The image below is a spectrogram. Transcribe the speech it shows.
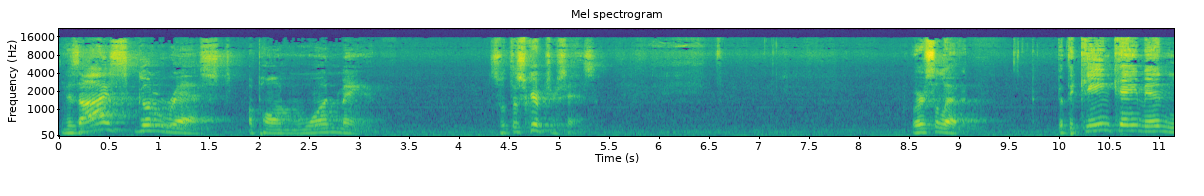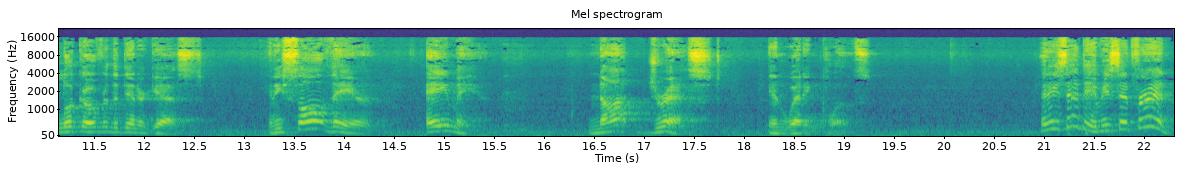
And his eyes go to rest upon one man that's what the scripture says. Verse 11. But the king came in looked over the dinner guests, and he saw there a man not dressed in wedding clothes. And he said to him, He said, Friend,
